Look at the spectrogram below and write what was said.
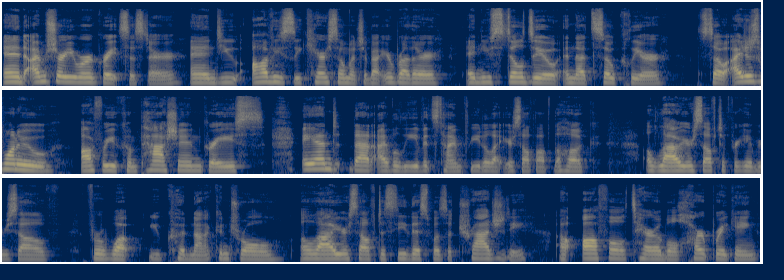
And I'm sure you were a great sister, and you obviously care so much about your brother, and you still do, and that's so clear. So I just want to offer you compassion, grace, and that I believe it's time for you to let yourself off the hook. Allow yourself to forgive yourself for what you could not control. Allow yourself to see this was a tragedy, an awful, terrible, heartbreaking,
